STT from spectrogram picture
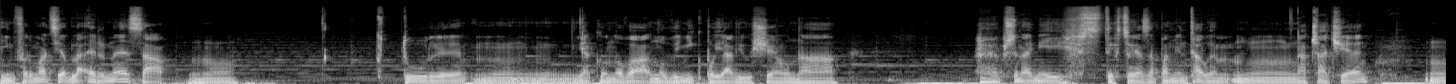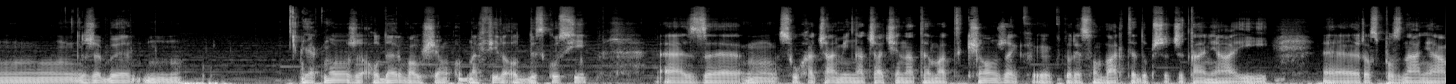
informacja dla Ernesa który mm, jako nowa, nowy nick pojawił się na e, przynajmniej z tych, co ja zapamiętałem mm, na czacie, mm, żeby jak może oderwał się na chwilę od dyskusji e, z słuchaczami na czacie na temat książek, e, które są warte do przeczytania i rozpoznania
